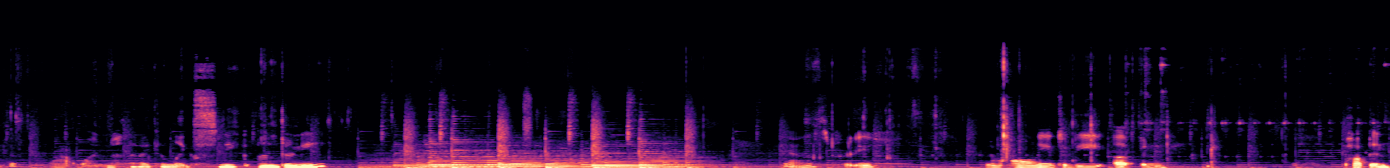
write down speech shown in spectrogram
Just that one that I can like sneak underneath. Yeah, that's pretty. They don't all need to be up and popping.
